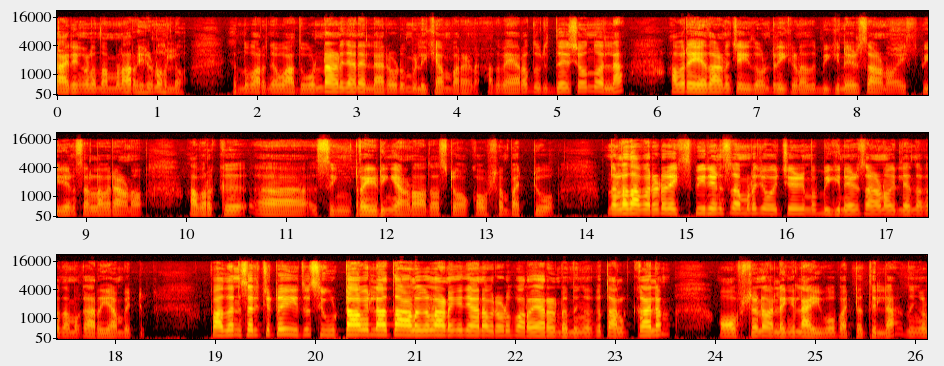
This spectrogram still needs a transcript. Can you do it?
കാര്യങ്ങൾ നമ്മൾ അറിയണമല്ലോ എന്ന് പറഞ്ഞപ്പോൾ അതുകൊണ്ടാണ് ഞാൻ എല്ലാവരോടും വിളിക്കാൻ പറയണത് അത് വേറെ ദുരുദ്ദേശമൊന്നുമല്ല. അവരേതാണ് ചെയ്തുകൊണ്ടിരിക്കുന്നത് ബിഗിനേഴ്സ് ആണോ? എക്സ്പീരിയൻസ് ഉള്ളവരാണോ? അവർക്ക് സിങ് ട്രേഡിംഗ് ആണോ അതോ സ്റ്റോക്ക് ഓപ്ഷൻ പറ്റുമോ എന്നുള്ളത് അവരുടെ ഒരു എക്സ്പീരിയൻസ് നമ്മൾ ചോദിച്ചു കഴിയുമ്പോൾ ബിഗിനേഴ്സ് ആണോ ഇല്ലെന്നൊക്കെ നമുക്ക് അറിയാൻ പറ്റും. അപ്പോൾ അതനുസരിച്ചിട്ട് ഇത് സ്യൂട്ടാവില്ലാത്ത ആളുകളാണെങ്കിൽ ഞാൻ അവരോട് പറയാറുണ്ട് നിങ്ങൾക്ക് തൽക്കാലം ഓപ്ഷനോ അല്ലെങ്കിൽ ലൈവോ പറ്റത്തില്ല. നിങ്ങൾ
